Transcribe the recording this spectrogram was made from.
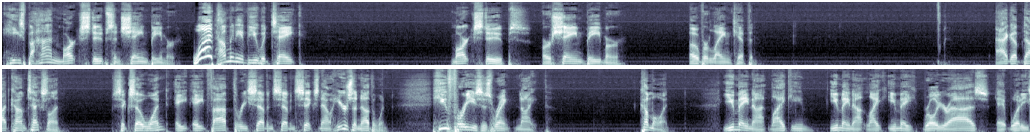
he's behind Mark Stoops and Shane Beamer. What? How many of you would take Mark Stoops or Shane Beamer over Lane Kiffin? AgUp.com text line 601 885 3776. Now, here's another one Hugh Freeze is ranked ninth. Come on. You may not like him. You may not like, you may roll your eyes at what he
